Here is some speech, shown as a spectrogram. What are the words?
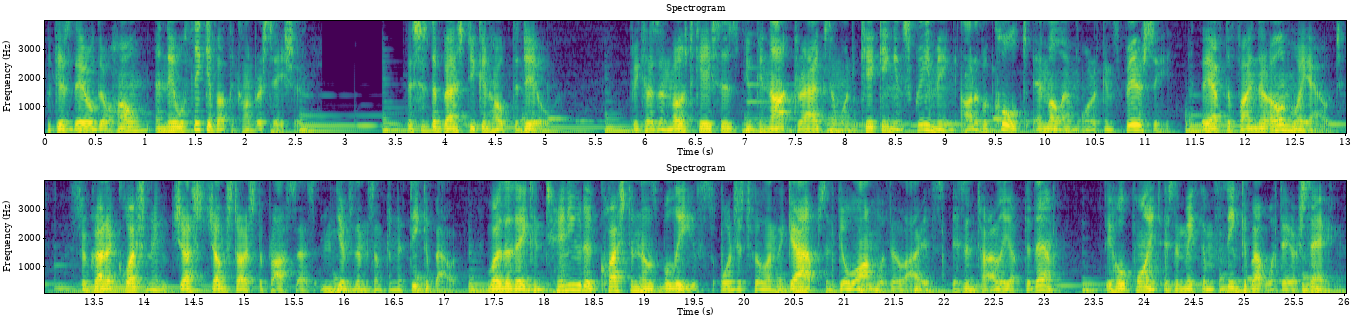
because they will go home and they will think about the conversation. This is the best you can hope to do, because in most cases, you cannot drag someone kicking and screaming out of a cult, MLM, or conspiracy. They have to find their own way out. Socratic questioning just jumpstarts the process and gives them something to think about. Whether they continue to question those beliefs or just fill in the gaps and go on with their lives is entirely up to them. The whole point is to make them think about what they are saying.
